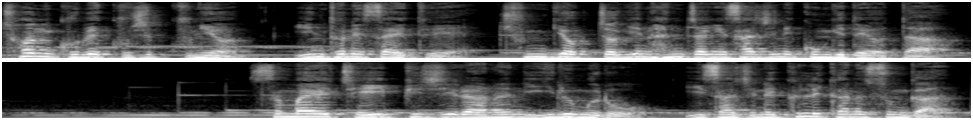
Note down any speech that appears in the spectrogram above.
1999년 인터넷 사이트에 충격적인 한 장의 사진이 공개되었다. Smile JPG라는 이름으로 이 사진을 클릭하는 순간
